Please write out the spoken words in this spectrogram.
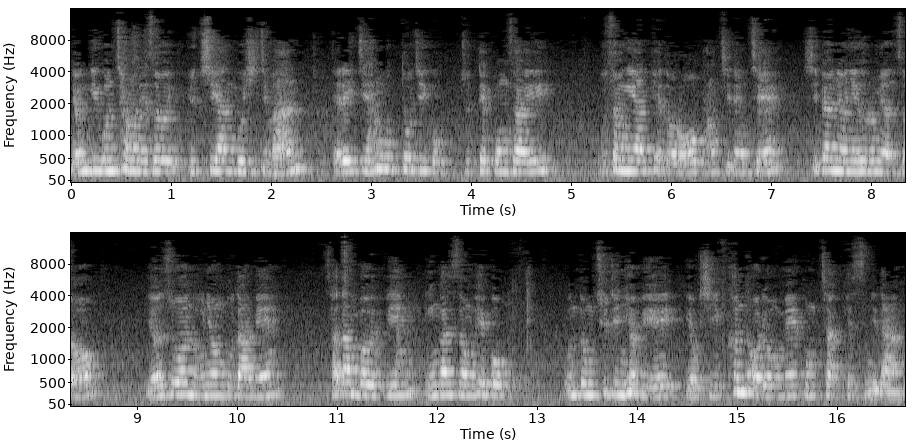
연기군 차원에서 유치한 곳이지만 LH 한국토지주택공사의 무성의한 태도로 방치된 채 10여 년이 흐르면서 연수원 운영 부담에 사단법인 인간성 회복 운동 추진 협의회 역시 큰 어려움에 봉착했습니다.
